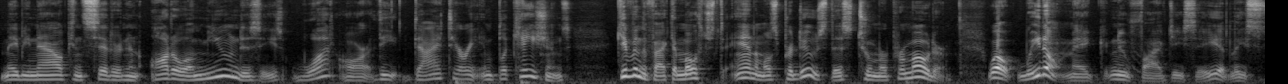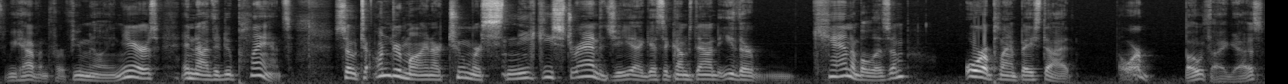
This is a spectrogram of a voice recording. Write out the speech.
may be now considered an autoimmune disease, what are the dietary implications, given the fact that most animals produce this tumor promoter? Well, we don't make Neu5Gc, at least we haven't for a few million years, and neither do plants. So to undermine our tumor's sneaky strategy, I guess it comes down to either cannibalism or a plant-based diet, or both, I guess.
